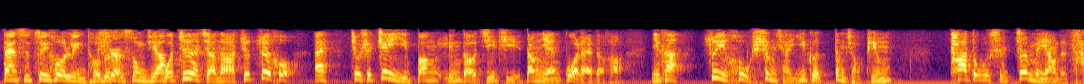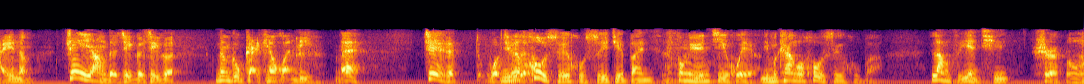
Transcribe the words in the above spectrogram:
但是最后领头的是宋江。我这样讲的啊，就最后，哎，就是这一帮领导集体当年过来的哈，你看最后剩下一个邓小平，他都是这么样的才能，这样的这个这个能够改天换地，哎，这个我觉得。你的后水浒谁接班？你是风云际会啊！你们看过后水浒吧？浪子燕青。是，哦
